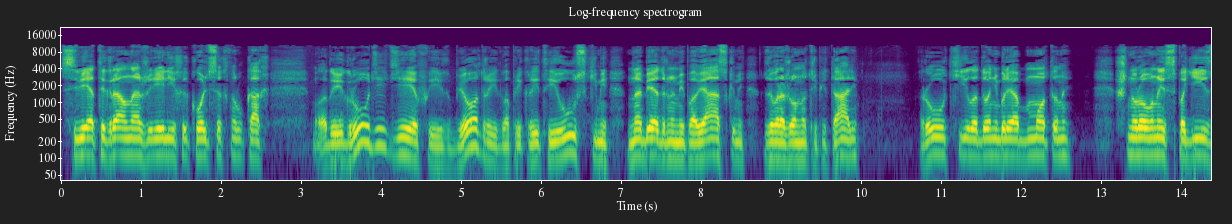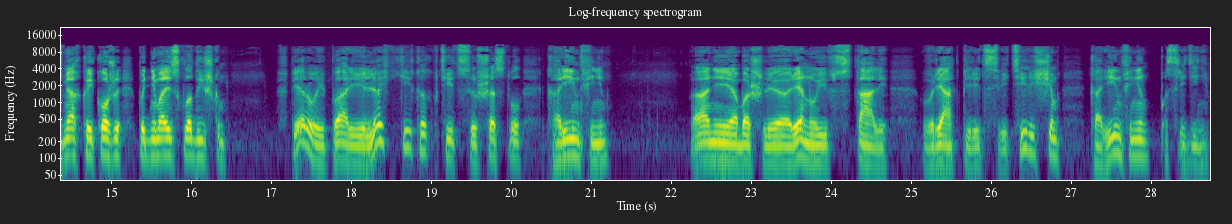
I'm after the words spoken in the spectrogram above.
Свет играл на ожерельях и кольцах на руках. Молодые груди дев и их бедра, едва прикрытые узкими набедренными повязками, завороженно трепетали. Руки и ладони были обмотаны, шнурованные спаги из мягкой кожи поднимались к лодыжкам. В первой паре легкий, как птица, шествовал Коринфянин. Они обошли арену и встали в ряд перед святилищем, Коринфянин посредине.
